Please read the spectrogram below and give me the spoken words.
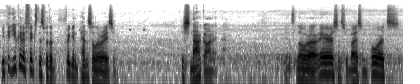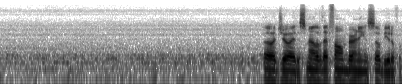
You could you could have fixed this with a friggin' pencil eraser. Just knock on it. Let's lower our air since we're by some ports. Oh joy, the smell of that foam burning is so beautiful.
